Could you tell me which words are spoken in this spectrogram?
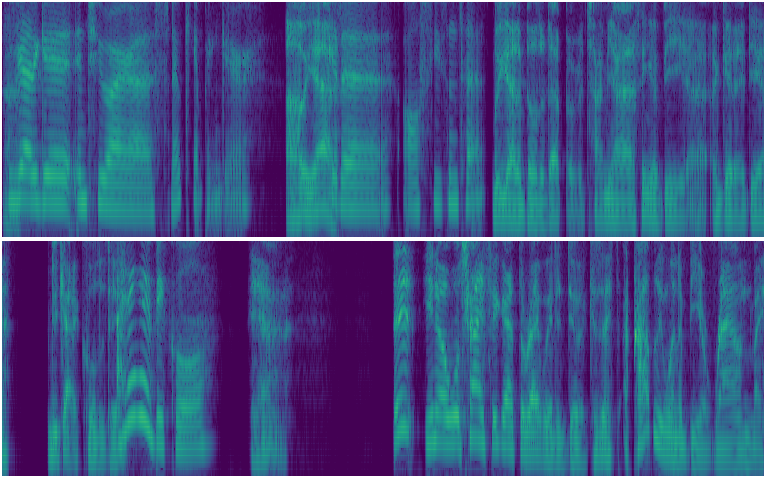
we got to get into our uh, snow camping gear. Oh yeah. Get a all season tent. we got to build it up over time. Yeah, I think it'd be uh, a good idea. It'd be kind of cool to do. I think it'd be cool. Yeah. It, you know, we'll try and figure out the right way to do it because I, I probably want to be around my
